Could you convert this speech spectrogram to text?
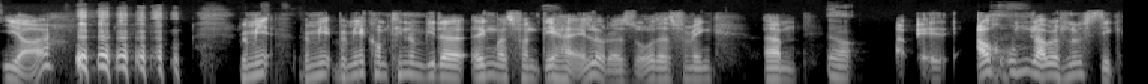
Ja, bei mir, bei mir, bei mir kommt hin und wieder irgendwas von DHL oder so, das von wegen, ähm, ja, äh, auch unglaublich lustig.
